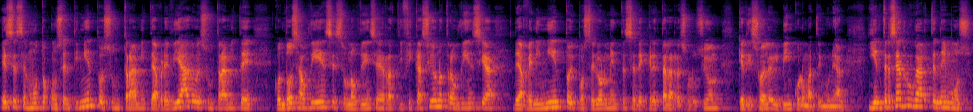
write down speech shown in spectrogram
Ese es el mutuo consentimiento, es un trámite abreviado, es un trámite con dos audiencias, una audiencia de ratificación, otra audiencia de avenimiento y posteriormente se decreta la resolución que disuelve el vínculo matrimonial. Y en tercer lugar tenemos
